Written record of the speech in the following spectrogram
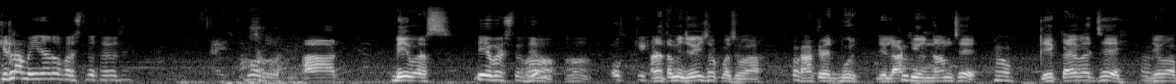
કેટલા મહિનાનો વર્ષનો થયો છે? આ બે વર્ષ. બે વર્ષનો થયો? ઓકે. અને તમે જોઈ શકો છો આ કાંકરેજ બુલ જે લાખીઓ નામ છે એક કહેવત છે જેવા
